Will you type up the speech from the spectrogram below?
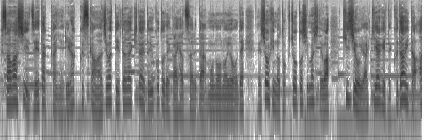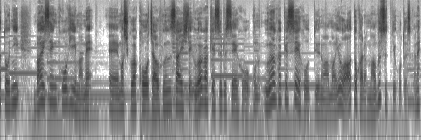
ふさわしい贅沢感やリラックス感を味わっていただきたいということで開発されたもののようで商品の特徴としましては生地を焼き上げて砕いた後に焙煎コーヒー豆。えーもしくは紅茶を粉砕して上掛けする製法。この上掛け製法っていうのは、まあ、要は後からまぶすっていうことですかね、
